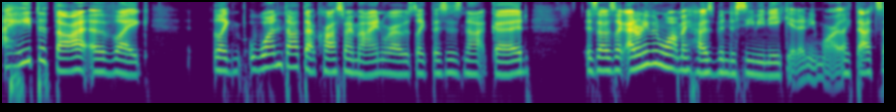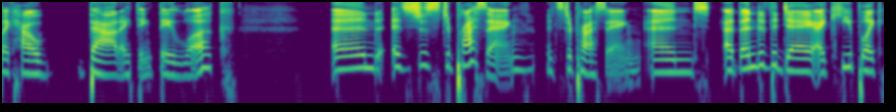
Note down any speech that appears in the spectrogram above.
I hate the thought of like like one thought that crossed my mind where I was like this is not good is I was like, I don't even want my husband to see me naked anymore. Like that's like how bad I think they look. And it's just depressing. It's depressing. And at the end of the day, I keep like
